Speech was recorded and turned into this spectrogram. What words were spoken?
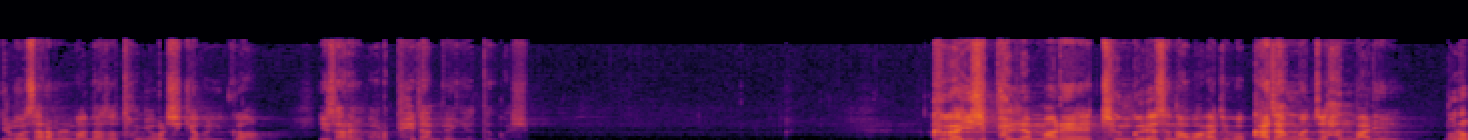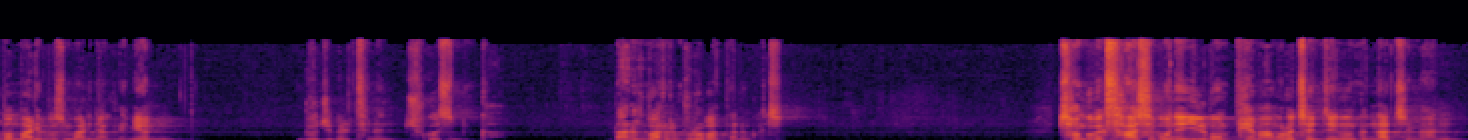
일본 사람을 만나서 통역을 시켜 보니까 이 사람이 바로 폐잔병이었던 것입니다. 그가 28년 만에 정글에서 나와가지고 가장 먼저 한 말이 물어본 말이 무슨 말이냐 그러면 루즈벨트는 죽었습니까? 라는 말을 물어봤다는 거죠. 1945년 일본 패망으로 전쟁은 끝났지만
